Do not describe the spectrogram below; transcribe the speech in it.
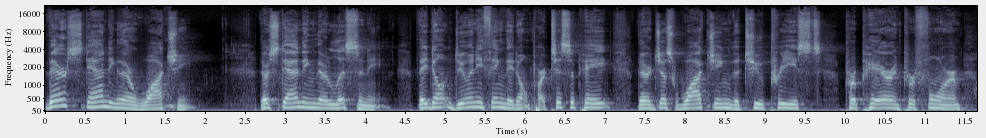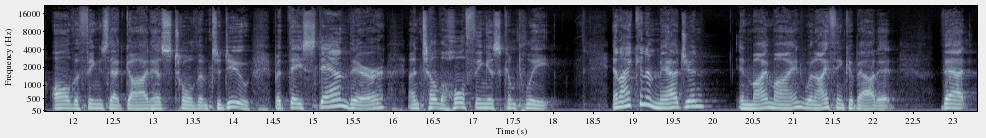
they're standing there watching. They're standing there listening. They don't do anything, they don't participate. They're just watching the two priests prepare and perform all the things that God has told them to do. But they stand there until the whole thing is complete. And I can imagine in my mind, when I think about it, that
